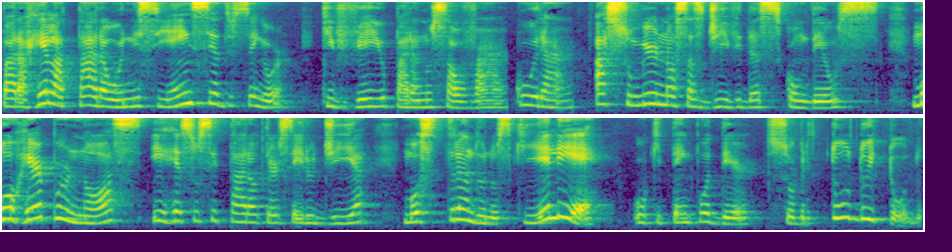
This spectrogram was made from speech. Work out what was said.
para relatar a onisciência do Senhor que veio para nos salvar, curar, assumir nossas dívidas com Deus, morrer por nós e ressuscitar ao terceiro dia, mostrando-nos que Ele é o que tem poder sobre tudo e todo.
